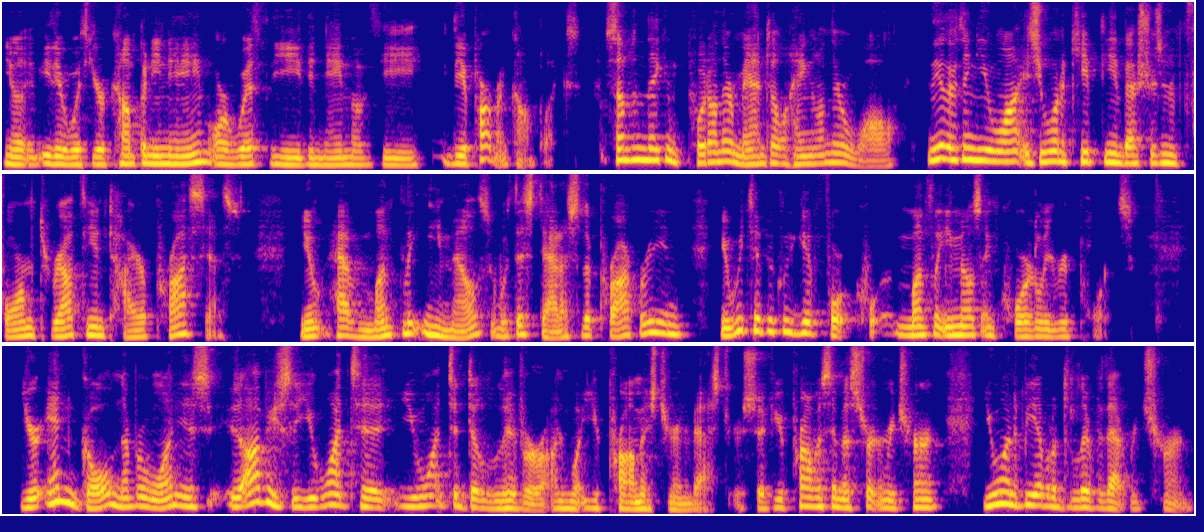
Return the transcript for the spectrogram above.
you know, either with your company name or with the, the name of the, the apartment complex. Something they can put on their mantle, hang on their wall. And the other thing you want is you want to keep the investors informed throughout the entire process you know have monthly emails with the status of the property and you know, we typically give for, monthly emails and quarterly reports. Your end goal number one is, is obviously you want to you want to deliver on what you promised your investors. So if you promise them a certain return you want to be able to deliver that return.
